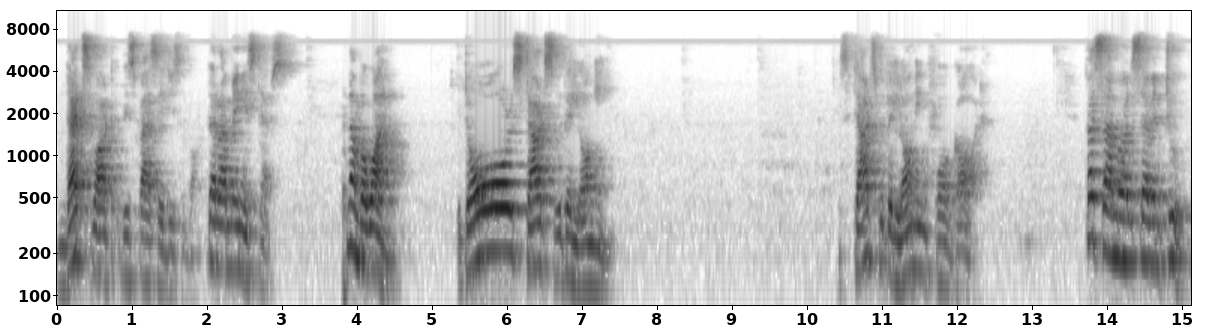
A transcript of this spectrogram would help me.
That's what this passage is about. There are many steps. Number one, it all starts with a longing. It starts with a longing for God. 1 Samuel 7 2.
